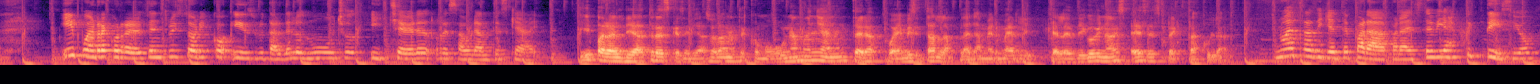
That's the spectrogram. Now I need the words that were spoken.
y pueden recorrer el centro histórico y disfrutar de los muchos y chéveres restaurantes que hay. Y para el día 3, que sería solamente como una mañana entera, pueden visitar la playa Mermerli, que les digo de una vez es espectacular. Nuestra siguiente parada para este viaje ficticio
